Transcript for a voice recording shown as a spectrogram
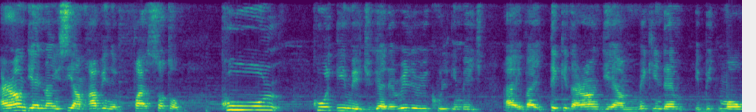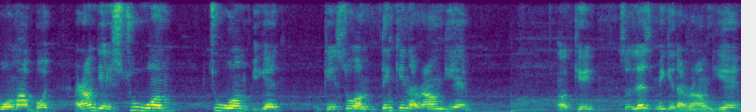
around here now you see i'm having a sort of cool cool image. You get a really really cool image. Uh, if i take it around here i'm making them a bit more warmer but around here is too warm too warm you get. Okay so i'm thinking around here. Okay so let's make it around here.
